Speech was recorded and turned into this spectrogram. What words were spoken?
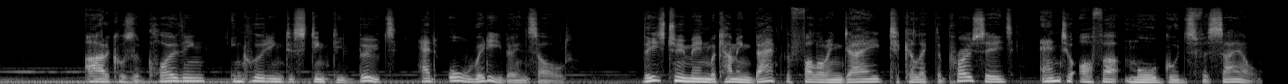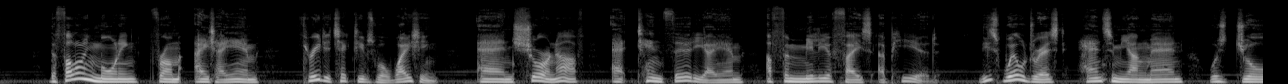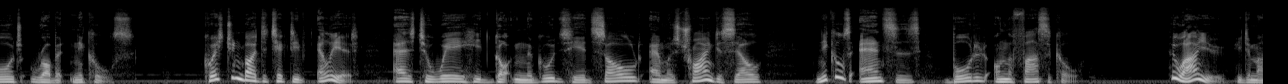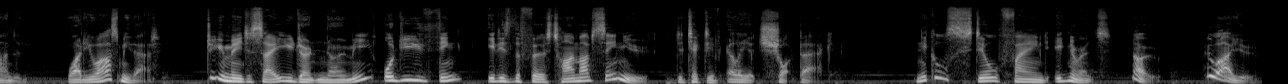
Articles of clothing, including distinctive boots, had already been sold. These two men were coming back the following day to collect the proceeds and to offer more goods for sale. The following morning, from 8am, three detectives were waiting, and sure enough, at 10.30am, a familiar face appeared. This well dressed, handsome young man was George Robert Nichols. Questioned by Detective Elliot as to where he'd gotten the goods he had sold and was trying to sell, Nichols' answers bordered on the farcical. Who are you? he demanded. Why do you ask me that? Do you mean to say you don't know me, or do you think it is the first time I've seen you? Detective Elliot shot back. Nichols still feigned ignorance. No. Who are you?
